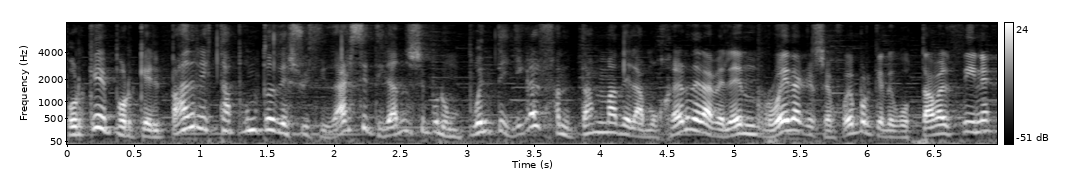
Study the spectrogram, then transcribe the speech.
¿Por qué? Porque el padre está a punto de suicidarse tirándose por un puente. Llega el fantasma de la mujer de la Belén Rueda que se fue porque le gustaba el cine,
